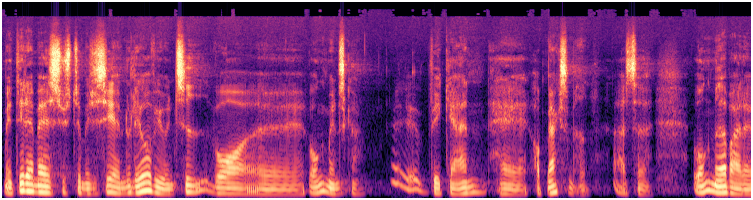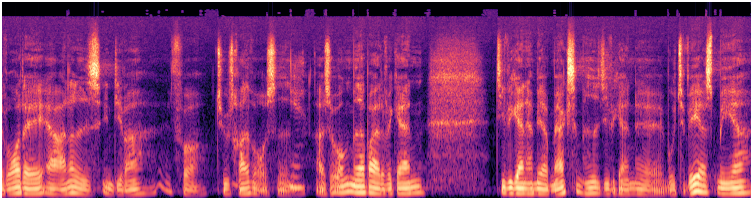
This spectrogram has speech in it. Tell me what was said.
Men det der med at systematisere, nu lever vi jo en tid, hvor øh, unge mennesker øh, vil gerne have opmærksomhed. Altså, unge medarbejdere i vores dage er anderledes, end de var for 20-30 år siden. Ja. Altså, unge medarbejdere vil gerne, de vil gerne have mere opmærksomhed, de vil gerne øh, motiveres mere,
